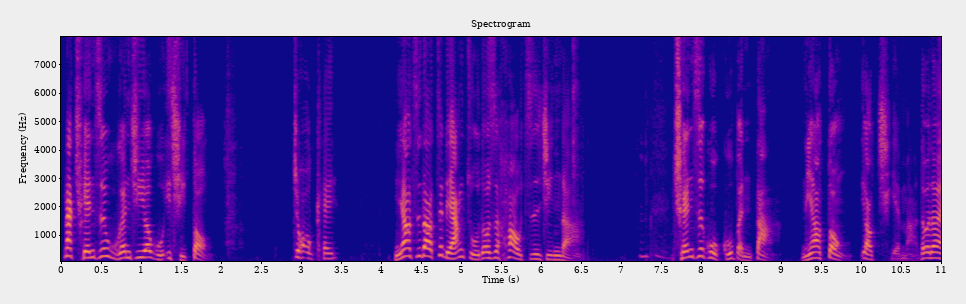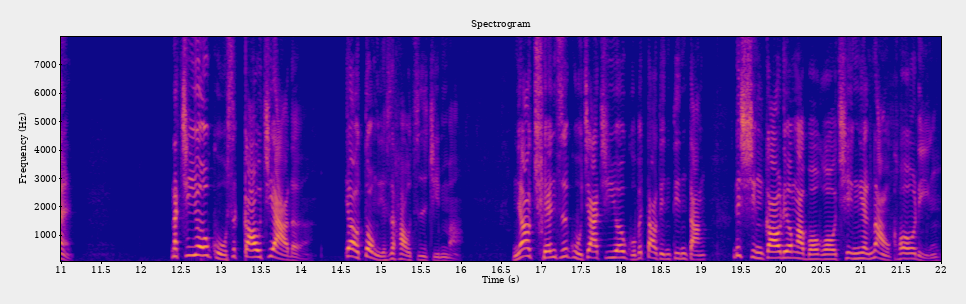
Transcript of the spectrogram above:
那全职股跟绩优股一起动就 OK。你要知道，这两组都是耗资金的，全指股股本大，你要动要钱嘛，对不对？那绩优股是高价的，要动也是耗资金嘛。你要全指股加绩优股被到顶叮当，你成交量啊无五千亿，那有可能？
